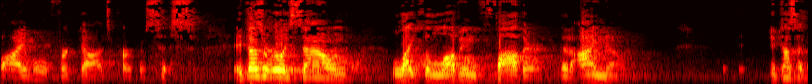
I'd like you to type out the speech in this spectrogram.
Bible for God's purposes. It doesn't really sound like the loving father that I know. It doesn't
